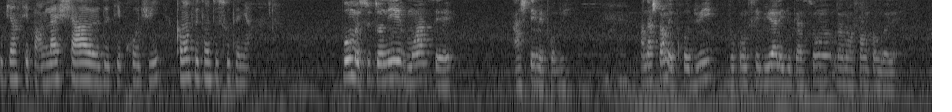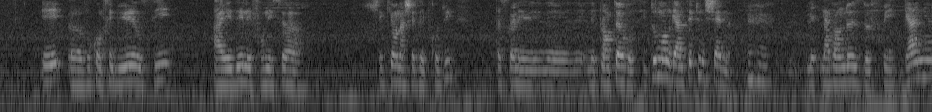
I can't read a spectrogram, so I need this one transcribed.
ou bien c'est par l'achat euh, de tes produits? Comment peut-on te soutenir? Pour me soutenir, moi, c'est acheter mes produits. En achetant mes produits, vous contribuez à l'éducation d'un enfant congolais. Et euh, vous contribuez aussi à aider les fournisseurs chez qui on achète les produits, parce que les, les, les planteurs aussi, tout le monde gagne, c'est une chaîne. Les- la vendeuse de fruits gagne,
